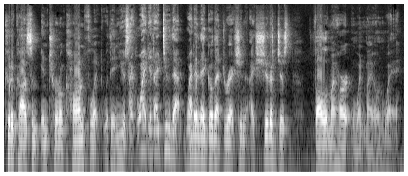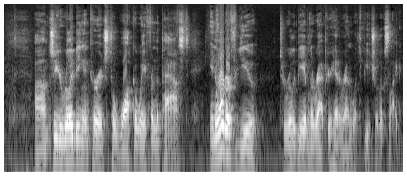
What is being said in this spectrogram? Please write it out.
could have caused some internal conflict within you. It's like, why did I do that? Why did I go that direction? I should have just followed my heart and went my own way. Um, so you're really being encouraged to walk away from the past in order for you to really be able to wrap your head around what the future looks like.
